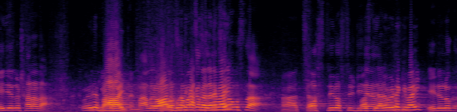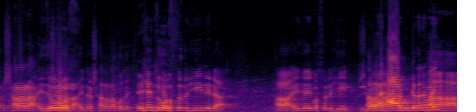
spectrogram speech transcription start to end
এই যে, হলো সারারা। ওই রে ভাই। মালের অবস্থা আমার কাছে অবস্থা। আচ্ছা। অস্থির অস্থির ডিজাইন আর ওইটা কি ভাই? এটা হলো সারারা এই যে সারারা এটা সারারা বলে। এই সেই জোস। বছরের হিট এটা। হ্যাঁ এই যে এই বছরের হিট গলায় হার বুকে তাই না ভাই? হ্যাঁ হ্যাঁ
